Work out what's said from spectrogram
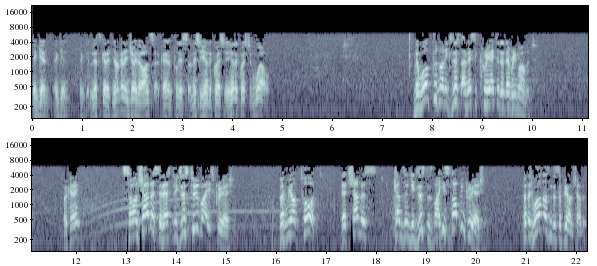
Again, again, again. Let's get it. You're not going to enjoy the answer, okay, unless, unless you hear the question. You hear the question well. The world could not exist unless he created it every moment. Okay? So on Shabbos it has to exist too by his creation. But we are taught that Shabbos comes into existence by his stopping creation. But the world doesn't disappear on Shabbos.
